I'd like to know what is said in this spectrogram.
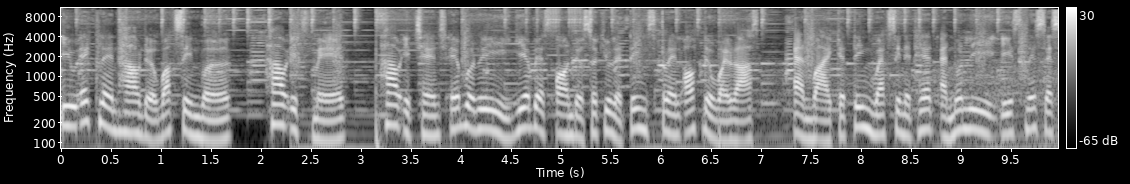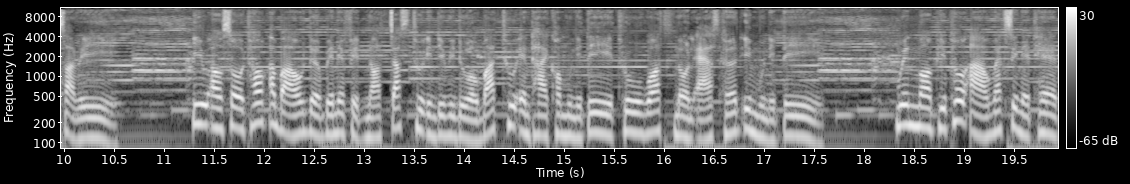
You explain how the vaccine works, how it's made, how it changes every year based on the circulating strain of the virus, and why getting vaccinated annually is necessary. You also talk about the benefit not just to individual but to entire community through what's known as herd immunity. When more people are vaccinated,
